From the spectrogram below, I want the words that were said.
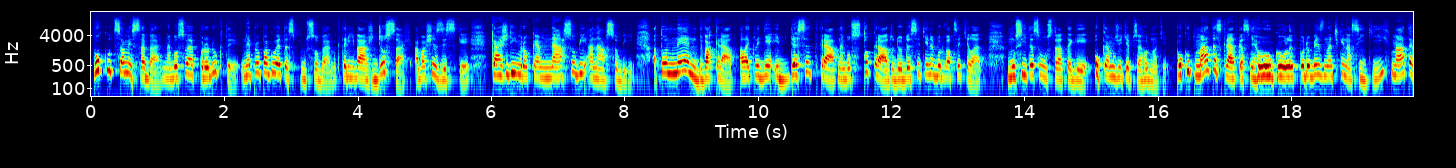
pokud sami sebe nebo své produkty nepropagujete způsobem, který váš dosah a vaše zisky každým rokem násobí a násobí, a to nejen dvakrát, ale klidně i desetkrát nebo stokrát do deseti nebo dvaceti let, musíte svou strategii okamžitě přehodnotit. Pokud máte zkrátka sněhovou kouli v podobě značky na sítích, máte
